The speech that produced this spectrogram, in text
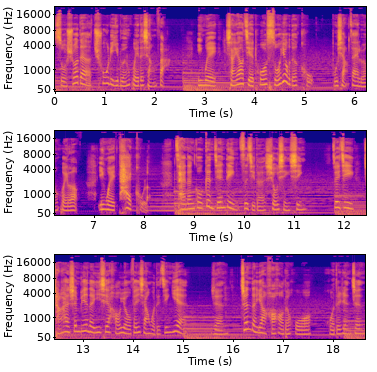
所说的出离轮回的想法，因为想要解脱所有的苦，不想再轮回了，因为太苦了，才能够更坚定自己的修行心。最近常和身边的一些好友分享我的经验，人真的要好好的活，活得认真，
